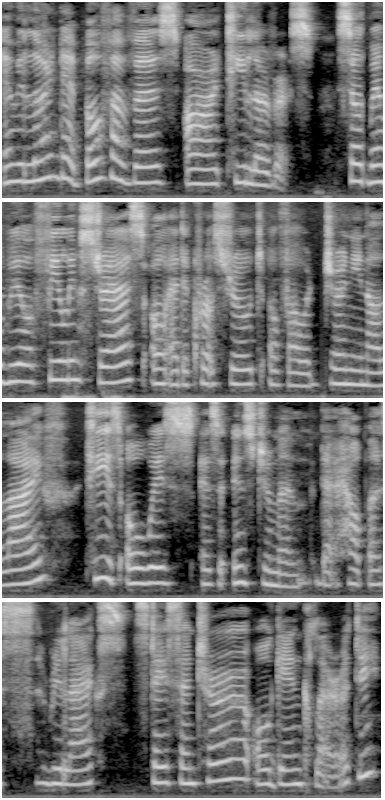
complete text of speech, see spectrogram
And we learned that both of us are tea lovers. So when we are feeling stressed or at the crossroads of our journey in our life, tea is always as an instrument that help us relax, stay centered, or gain clarity.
